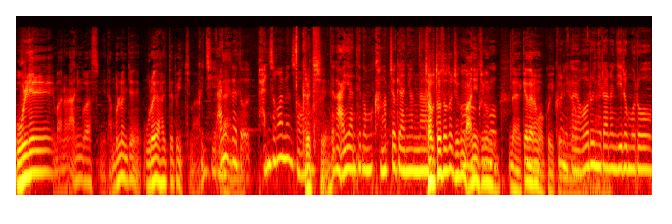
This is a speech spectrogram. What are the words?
울릴 만은 아닌 것 같습니다. 물론 이제 울어야 할 때도 있지만. 그렇지. 아니 네네. 그래도 반성하면서 그렇지. 내가 아이한테 너무 강압적이 아니었나. 저부터서도 지금 어, 많이 지금 네, 깨달음 얻고 있거든요. 그러니까요. 어른이라는 이름으로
